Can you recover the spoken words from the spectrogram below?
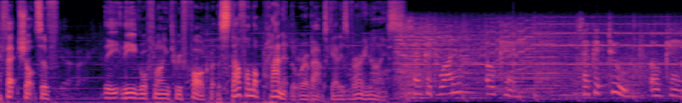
effect shots of the, the eagle flying through fog, but the stuff on the planet that we're about to get is very nice. Circuit 1, okay. Circuit 2, okay.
